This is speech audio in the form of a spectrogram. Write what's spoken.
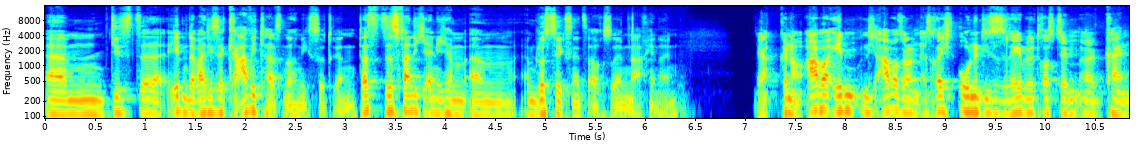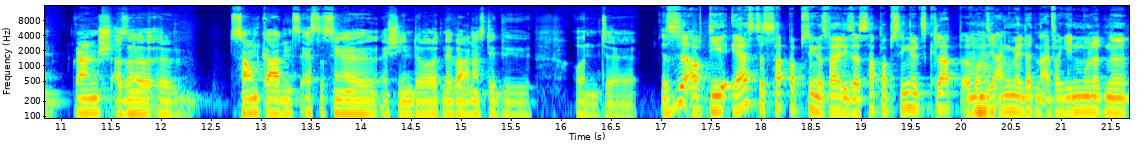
ähm, dies, äh, eben, da war dieser Gravitas noch nicht so drin. Das, das fand ich eigentlich am, am, am lustigsten jetzt auch so im Nachhinein. Ja, genau. Aber eben nicht aber, sondern erst recht ohne dieses Label trotzdem äh, kein Grunge. Also äh, Soundgardens erste Single erschien dort, Nirvanas Debüt und äh, Das ist ja auch die erste Sub-Pop-Single, das war ja dieser Sub-Pop-Singles Club, äh, wo Mhm. man sich angemeldet hat und einfach jeden Monat eine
